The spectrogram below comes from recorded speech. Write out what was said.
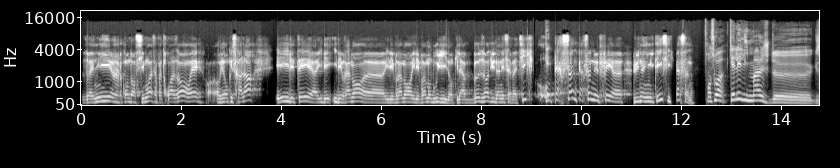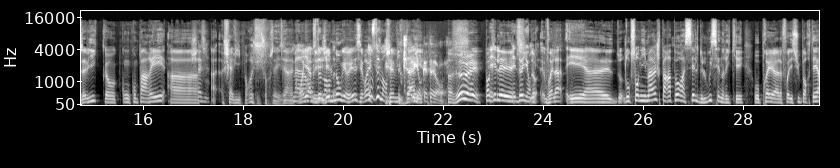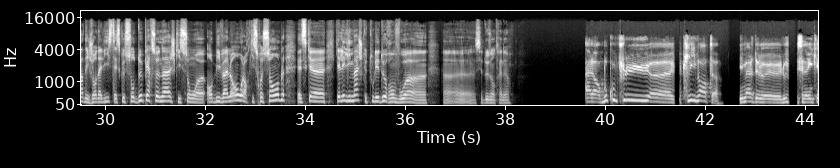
deux ans et demi. Je compte dans six mois, ça fera trois ans, ouais, environ qu'il sera là. Et il était, il est, il est vraiment, il est vraiment, il est vraiment bouilli. Donc, il a besoin d'une année sabbatique. personne, personne ne fait l'unanimité ici. Personne. François, quelle est l'image de Xavi comparée à Xavi Pourquoi je dis toujours c'est bah, incroyable. J'ai le nom, c'est vrai. On se demande. Xavi, en catalan. Ah, oui, oui. et, de donc, voilà. Et euh, donc son image par rapport à celle de Luis Enrique auprès à la fois des supporters, des journalistes. Est-ce que ce sont deux personnages qui sont euh, ambivalents ou alors qui se ressemblent? Quelle est l'image que tous les deux renvoient euh, ces deux entraîneurs? Alors beaucoup plus clivante l'image de Luis Enrique,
